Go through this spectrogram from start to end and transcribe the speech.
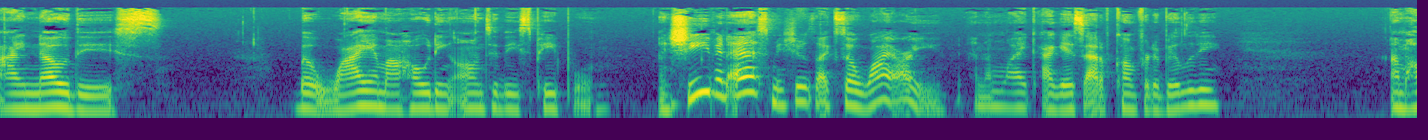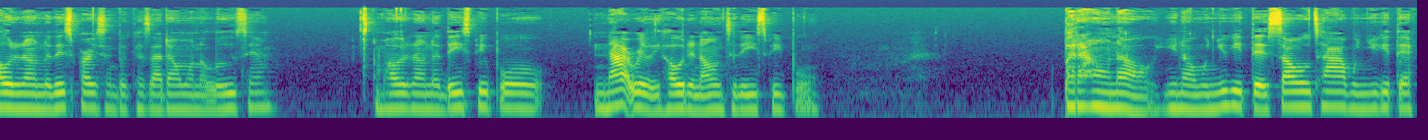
i know this but why am i holding on to these people? And she even asked me she was like so why are you? And i'm like i guess out of comfortability. I'm holding on to this person because I don't want to lose him. I'm holding on to these people, not really holding on to these people. But I don't know, you know, when you get that soul tie, when you get that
